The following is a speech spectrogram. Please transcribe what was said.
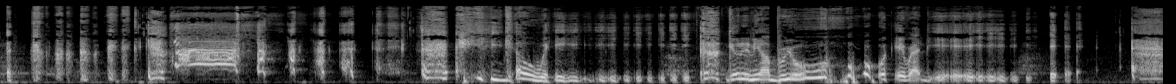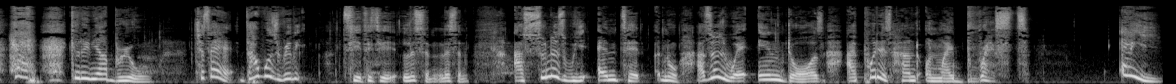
Go away. Go in your bro. Ready. Go in your bro. Just say, that was really, see, see, see, listen, listen. As soon as we entered, no, as soon as we are indoors, I put his hand on my breast. Hey!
